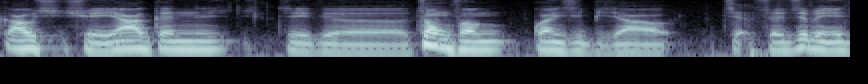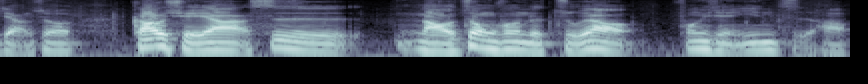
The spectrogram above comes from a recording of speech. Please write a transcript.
高血压跟这个中风关系比较，所以这边也讲说，高血压是脑中风的主要风险因子哈。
